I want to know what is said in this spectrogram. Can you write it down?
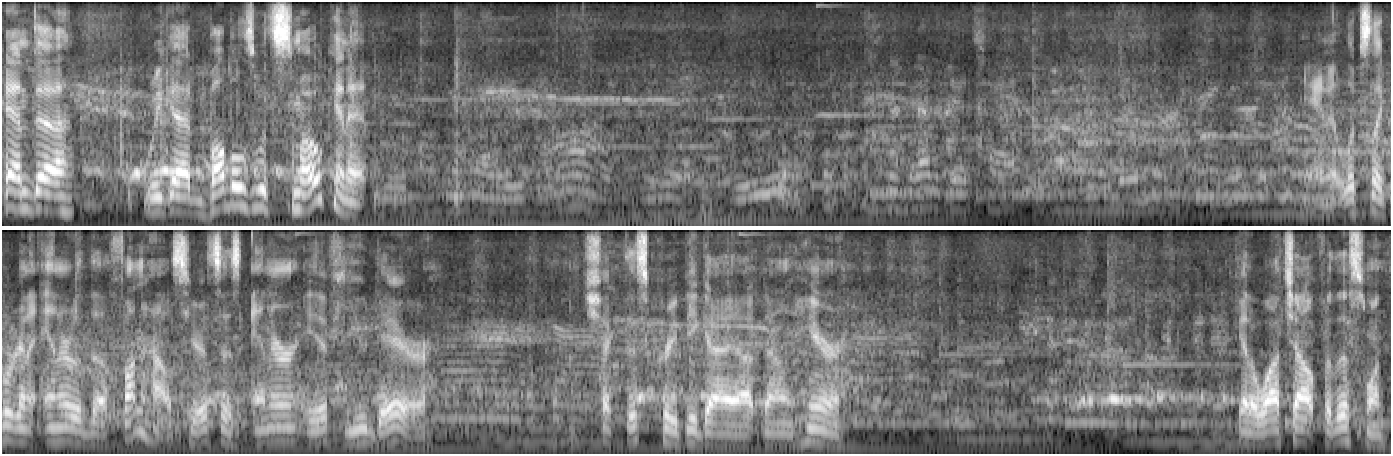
And uh, we got bubbles with smoke in it. Looks like we're gonna enter the fun house here. It says enter if you dare. Check this creepy guy out down here. Gotta watch out for this one.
